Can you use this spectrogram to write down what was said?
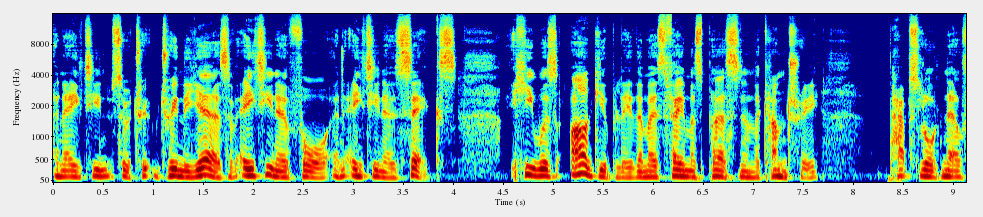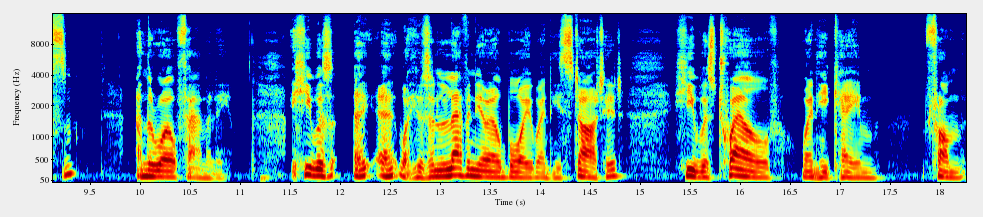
and 18, so between the years of 1804 and 1806, he was arguably the most famous person in the country, perhaps Lord Nelson and the royal family. He was a, a well, he was an 11 year old boy when he started. He was 12 when he came from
